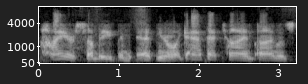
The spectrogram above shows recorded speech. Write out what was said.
hire somebody. And uh, you know, like at that time, I was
